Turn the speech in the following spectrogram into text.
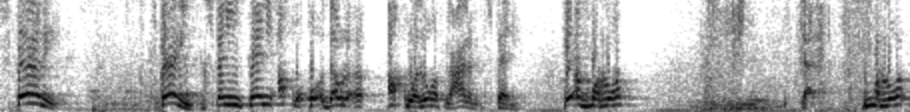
إسباني. إسباني. الاسباني تاني أقوى قو- دولة أقوى لغة في العالم الاسباني إيه أكبر لغة؟ لا. اكبر لغه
